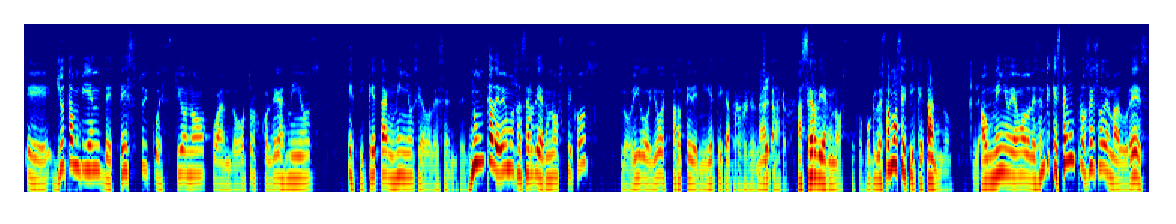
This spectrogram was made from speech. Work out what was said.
Eh, yo también detesto y cuestiono cuando otros colegas míos etiquetan niños y adolescentes. Nunca debemos hacer diagnósticos, lo digo yo, es parte de mi ética profesional, Claro. hacer diagnósticos, porque lo estamos etiquetando a un niño y a un adolescente que está en un proceso de madurez,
